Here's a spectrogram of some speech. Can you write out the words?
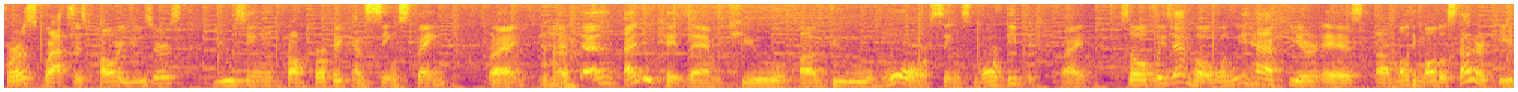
first grab these power users using Prompt Perfect and SceneXplain, right? Uh-huh. And then educate them to uh, do more things more deeply, right? So for example, what we have here is a multimodal starter kit,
